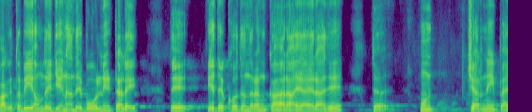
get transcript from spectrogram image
ਭਗਤ ਵੀ ਆਉਂਦੇ, ਜਿਨ੍ਹਾਂ ਦੇ ਬੋਲ ਨਹੀਂ ਟਲੇ, ਤੇ ਇਹ ਤੇ ਖੁਦ ਨਿਰੰਕਾਰ ਆਇਆ ਹੈ ਰਾਜੇ, ਤੇ ਹੁਣ ਚਰਨੀ ਪੈ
